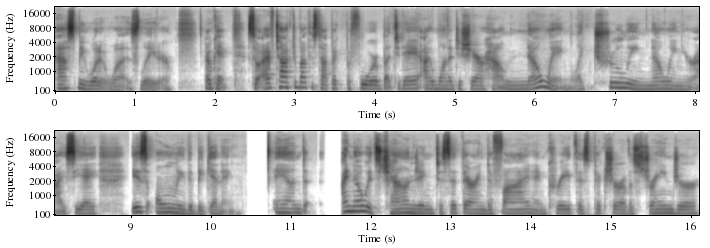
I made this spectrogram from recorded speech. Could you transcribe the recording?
ask me what it was later. Okay, so I've talked about this topic before, but today I wanted to share how knowing, like truly knowing your ICA, is only the beginning. And I know it's challenging to sit there and define and create this picture of a stranger,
